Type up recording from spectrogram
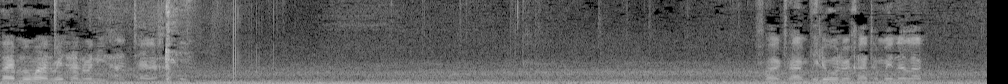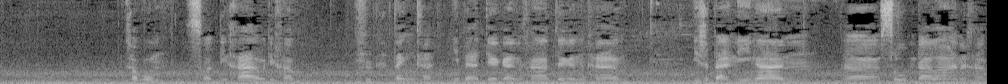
ไลฟ์เมื่อวานไม่ทันวันนี้ทันใช่แล้วครับผมากถามพี่โลหน่อยค่ะทำไมน่ารัก ครับผม สวัสดีค่ะสวัสดีครับ แต่งค่ะยี่แปดเจอกันครับ เจอกันครับยี่สิบแปดนี้งานซูมดารานะครับ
